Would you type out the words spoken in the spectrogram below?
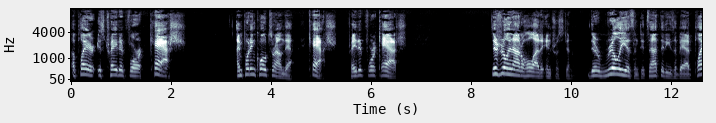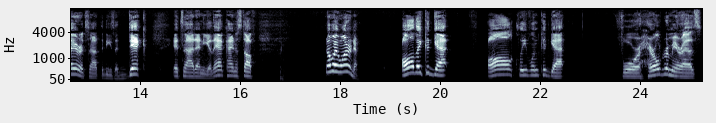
a player is traded for cash, I'm putting quotes around that cash, traded for cash, there's really not a whole lot of interest in him. There really isn't. It's not that he's a bad player. It's not that he's a dick. It's not any of that kind of stuff. Nobody wanted him. All they could get, all Cleveland could get for Harold Ramirez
